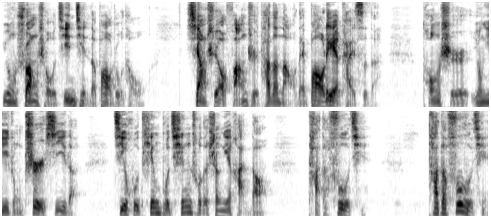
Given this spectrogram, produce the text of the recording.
用双手紧紧地抱住头，像是要防止他的脑袋爆裂开似的。同时，用一种窒息的、几乎听不清楚的声音喊道：“他的父亲，他的父亲，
